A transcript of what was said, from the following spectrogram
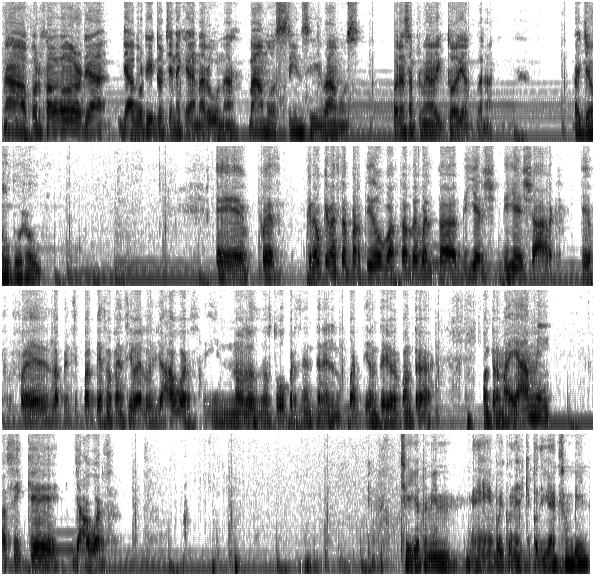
No, por favor, ya, ya Burrito tiene que ganar una. Vamos, Cincy, vamos. Por esa primera victoria para, para Joe Burrow. Eh, pues creo que en este partido va a estar de vuelta DJ, Shark, que fue la principal pieza ofensiva de los Jaguars y no, no estuvo presente en el partido anterior contra, contra Miami. Así que Jaguars. Sí, yo también eh, voy con el equipo de Jacksonville.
